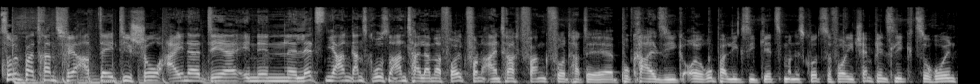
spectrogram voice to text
Zurück bei Transfer Update, die Show. Einer, der in den letzten Jahren ganz großen Anteil am Erfolg von Eintracht Frankfurt hatte. Pokalsieg, Europa League-Sieg. Jetzt man ist kurz davor, die Champions League zu holen.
